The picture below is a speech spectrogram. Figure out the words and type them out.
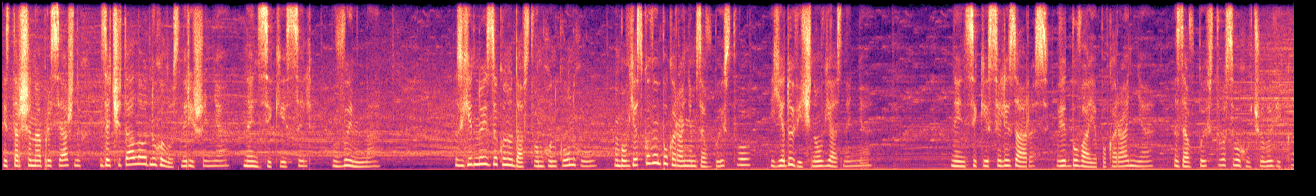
і старшина присяжних зачитала одноголосне рішення Ненсі Кісель винна. Згідно із законодавством Гонконгу, обов'язковим покаранням за вбивство є довічне ув'язнення. Ненсі Кісель зараз відбуває покарання за вбивство свого чоловіка.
